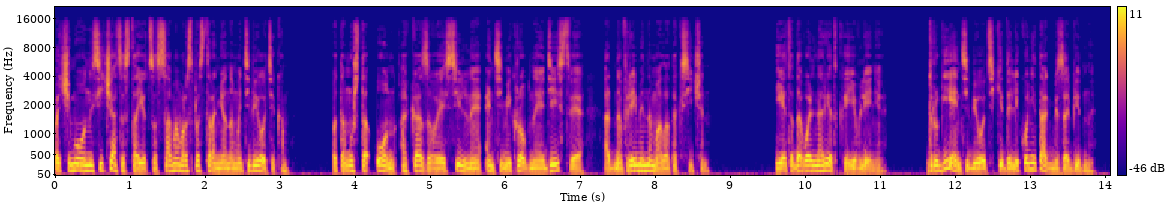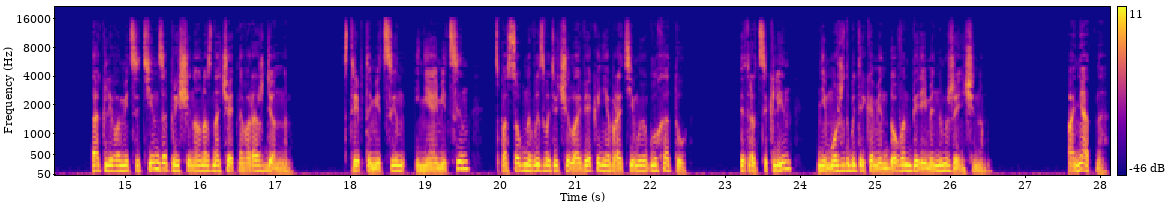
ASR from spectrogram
Почему он и сейчас остается самым распространенным антибиотиком? Потому что он, оказывая сильное антимикробное действие, одновременно малотоксичен. И это довольно редкое явление. Другие антибиотики далеко не так безобидны. Так левомицетин запрещено назначать новорожденным. Стрептомицин и неомицин – способны вызвать у человека необратимую глухоту. Тетрациклин не может быть рекомендован беременным женщинам. Понятно,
